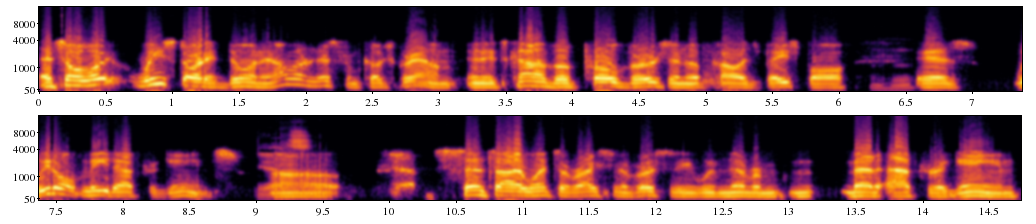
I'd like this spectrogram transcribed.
And so what we started doing, and I learned this from Coach Graham, and it's kind of a pro version of college baseball, hmm is we don't meet after games. Yes. Uh, since I went to Rice University, we've never m- met after a game.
